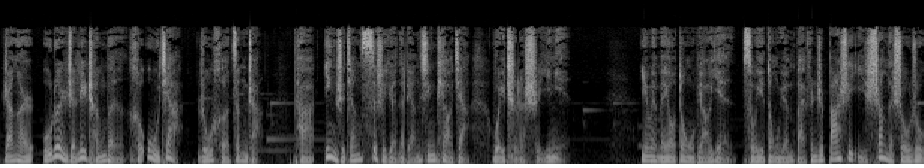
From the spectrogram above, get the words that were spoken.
然而，无论人力成本和物价如何增长。他硬是将四十元的良心票价维持了十一年，因为没有动物表演，所以动物园百分之八十以上的收入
